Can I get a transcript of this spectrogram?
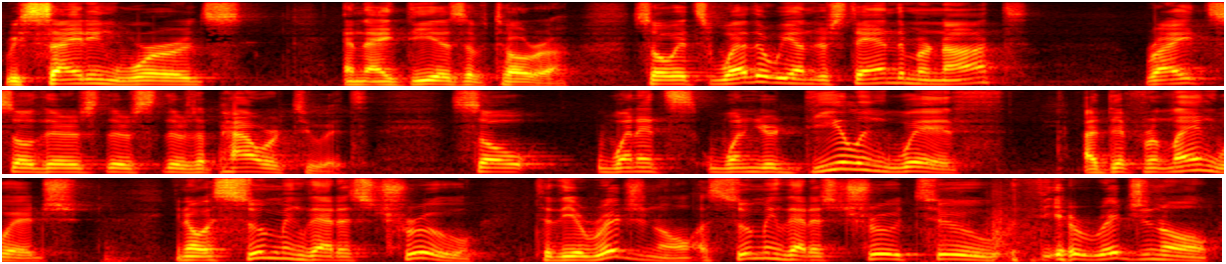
reciting words and ideas of Torah. So it's whether we understand them or not, right? So there's there's there's a power to it. So when it's when you're dealing with a different language, you know, assuming that it's true to the original, assuming that it's true to the original,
